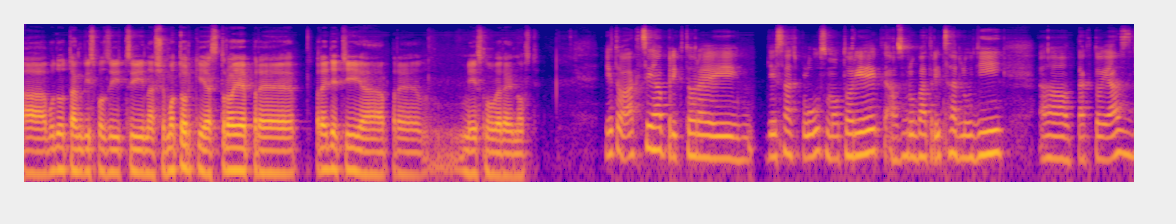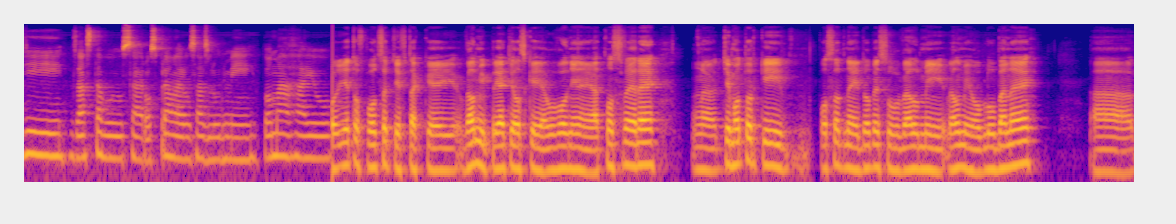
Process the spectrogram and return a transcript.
a budú tam k dispozícii naše motorky a stroje pre, pre deti a pre miestnú verejnosť. Je to akcia, pri ktorej 10 plus motoriek a zhruba 30 ľudí takto jazdí, zastavujú sa, rozprávajú sa s ľuďmi, pomáhajú. Je to v podstate v takej veľmi priateľskej a uvoľnenej atmosfére tie motorky v poslednej dobe sú veľmi, veľmi obľúbené, a,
